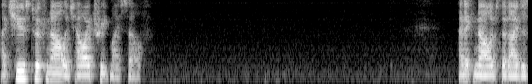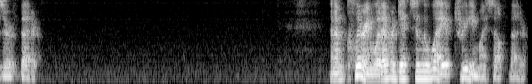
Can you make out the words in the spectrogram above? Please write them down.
I choose to acknowledge how I treat myself. And acknowledge that I deserve better. And I'm clearing whatever gets in the way of treating myself better.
